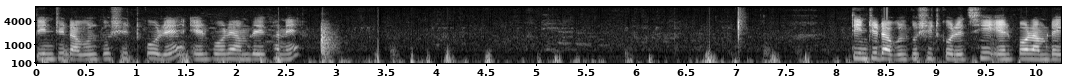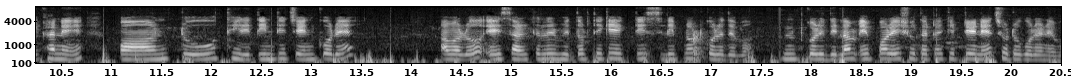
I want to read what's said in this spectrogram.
তিনটি ডাবল ক্রোশেট করে এরপরে আমরা এখানে তিনটি ডাবল ক্রোশেট করেছি। এরপর আমরা এখানে ওয়ান টু থ্রি তিনটি চেন করে আবারও এই সার্কেলের ভিতর থেকে একটি স্লিপ নোট করে দেব। নোট করে দিলাম, এরপর এই সুতাটাকে টেনে ছোট করে নেব।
